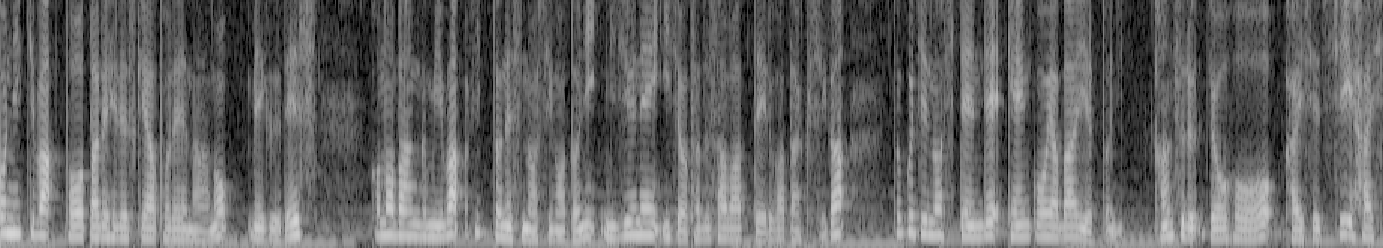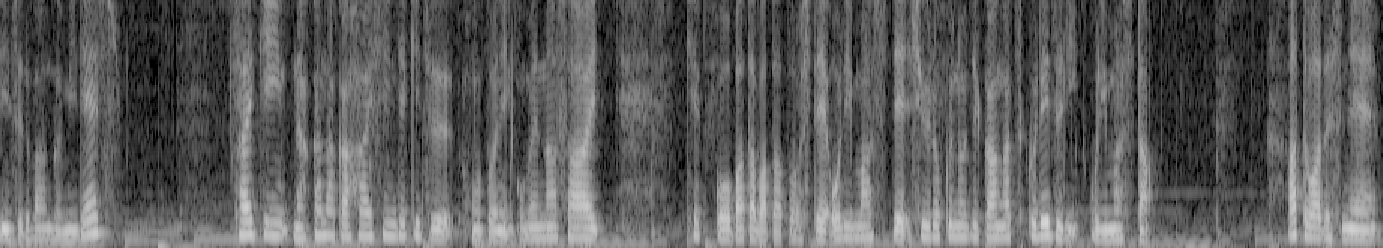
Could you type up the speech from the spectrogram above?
こんにちは。トータルヘルスケアトレーナーのめぐです。この番組はフィットネスの仕事に20年以上携わっている私が独自の視点で健康やダイエットに関する情報を解説し配信する番組です。最近なかなか配信できず本当にごめんなさい。結構バタバタとしておりまして収録の時間が作れずにおりました。あとはですね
